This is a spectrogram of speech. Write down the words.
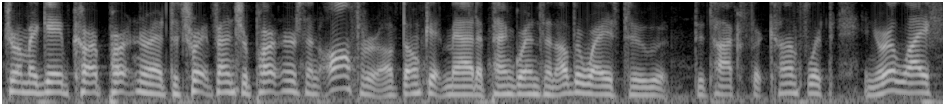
By Gabe Karp, partner at Detroit Venture Partners and author of Don't Get Mad at Penguins and Other Ways to Detox the Conflict in Your Life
